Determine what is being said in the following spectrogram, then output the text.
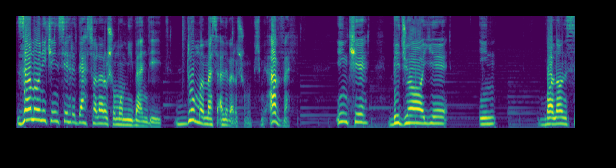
زمانی که این سحر ده ساله رو شما میبندید دو مسئله برای شما پیش می اول اینکه به جای این بالانس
